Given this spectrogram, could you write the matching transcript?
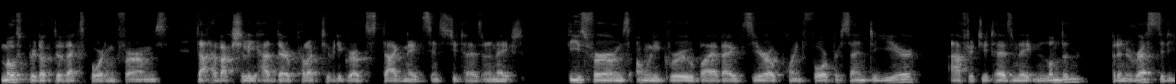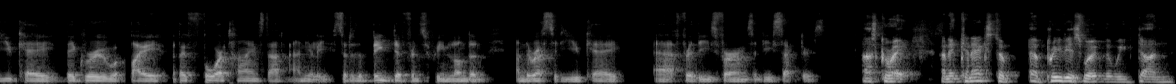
most productive exporting firms that have actually had their productivity growth stagnate since 2008. These firms only grew by about 0.4% a year after 2008 in London, but in the rest of the UK, they grew by about four times that annually. So there's a big difference between London and the rest of the UK. uh, for these firms and these sectors. That's great. And it connects to previous work that we've done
